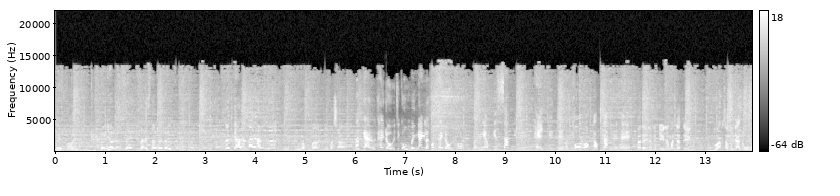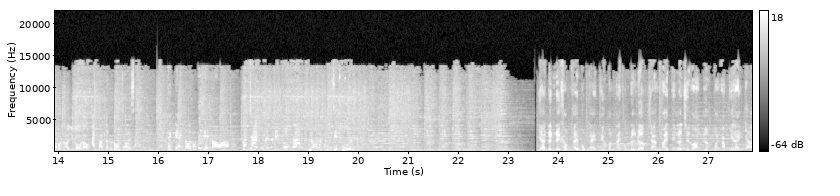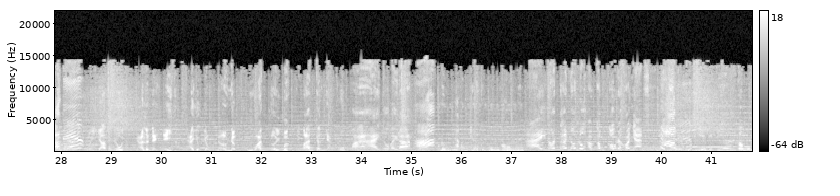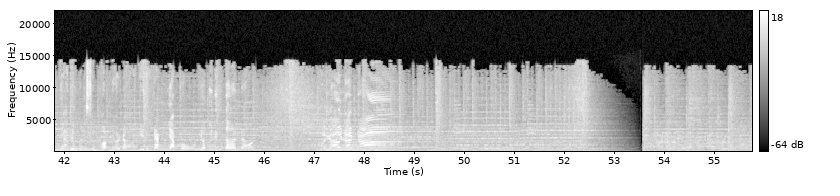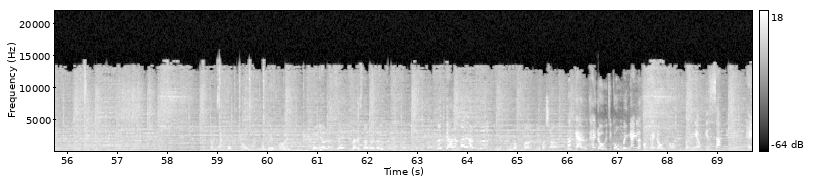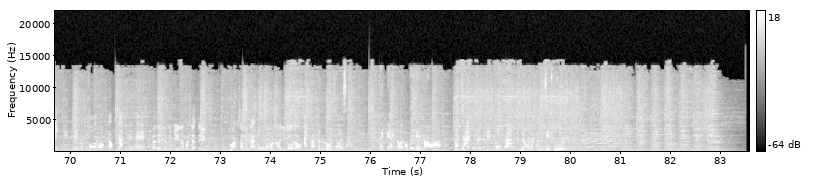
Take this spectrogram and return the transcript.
tuyệt vời lắm. Tôi nhớ lần xem tại sao lại đối xử với tôi như vậy Tất cả là tại anh đó nhiều lắm mà nha bà xã. Tất cả đều thay đổi, chỉ có một mình anh là không thay đổi thôi. Vẫn nghèo kiết xác như thế, hèn như thế và thô lỗ cọc cằn như thế. Cái đây là cái chuyện ăn bánh trả tiền. Tôi ăn xong tôi trả đủ mà có nợ gì cô đâu. Anh coi tôi là đồ chơi sao? Thích thì anh tới, không thích thì anh bỏ à? Con trai của mẹ nó bị khùng đó Nó là thằng giết người. Gia đình này không thể một ngày thiếu bằng tay phụ nữ được. Sáng mai tiến lên Sài Gòn rước má Ngọc về đây. Trời Hả? Giá tôi lôi thằng cả lên đây để thằng cả vào dòng nợ nần khủng hoảng tới mức để bán căn nhà cũ Má hai tụi bay đó. Đúng là ông trời cũng ủng hộ mình Ai nói tới nói luôn Tao tống cổ ra khỏi nhà. Ờ. Về đi tía ơi? Con muốn gia đình mình sum họp như hồi đó Vậy đó. Căn nhà cổ do tôi đứng tên đó nó tuyệt vời lắm. Tôi nhớ lần xem tại sao lại đối xử với tôi như vậy Tất cả là tại anh đó nhiều lắm mà nha bà xã. Tất cả đều thay đổi, chỉ có một mình anh là không thay đổi thôi. Vẫn nghèo kiết xác như thế, hèn như thế và thô lỗ cọc cằn như thế. Cái đây là cái chuyện ăn bánh trả tiền. Tôi ăn xong tôi trả đủ mà có nợ gì cô đâu. Anh coi tôi là đồ chơi sao? Thích thì anh tới, không thích thì anh bỏ à? Con trai của mẹ nó bị khùng đó. Nó là thằng giết người.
